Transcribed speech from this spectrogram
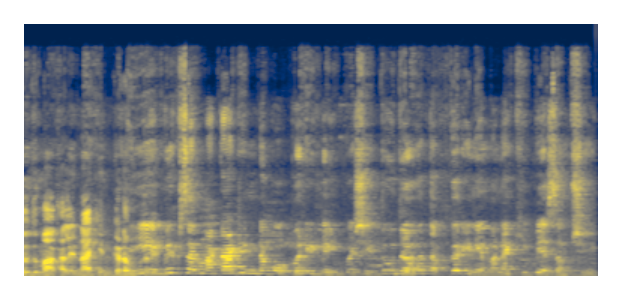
દૂધમાં ખાલી નાખીને ગરમ કરી મિક્સરમાં કાઢીને ડબ્બો ભરી લઈ પછી દૂધ હતપ કરીને એમાં નાખી બે ચમચી.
